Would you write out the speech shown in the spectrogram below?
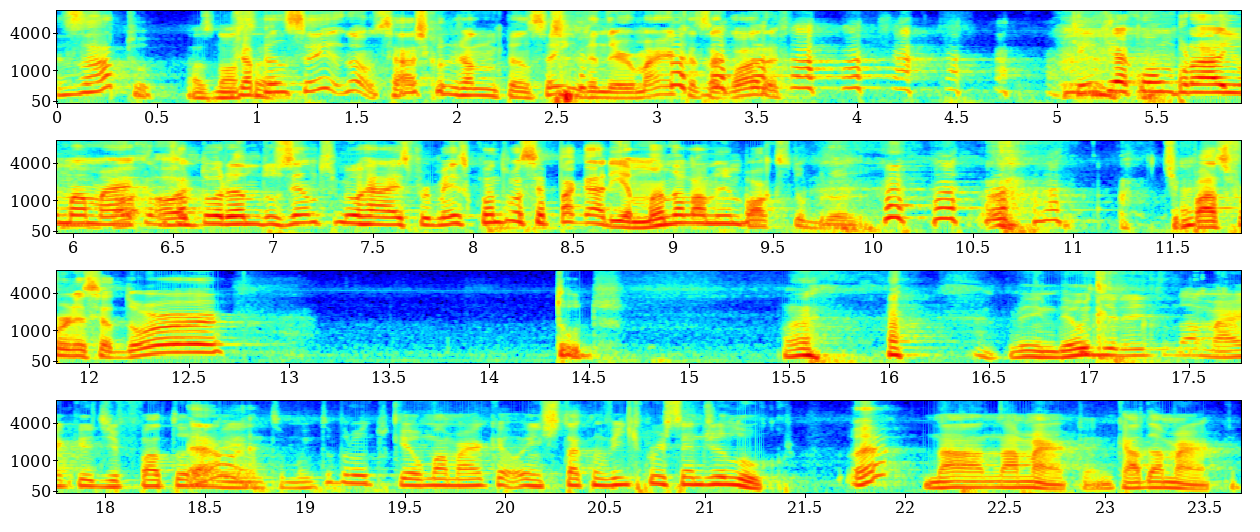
Exato. As nossas- Já pensei. Não, você acha que eu já não pensei em vender marcas agora? Quem quer comprar aí uma marca Ó, ó. faturando 200 mil reais por mês, quanto você pagaria? Manda lá no inbox do Bruno. Te passo fornecedor. Tudo. Vendeu o direito da marca de faturamento. Muito bruto, porque uma marca, a gente está com 20% de lucro É? na, na marca, em cada marca.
